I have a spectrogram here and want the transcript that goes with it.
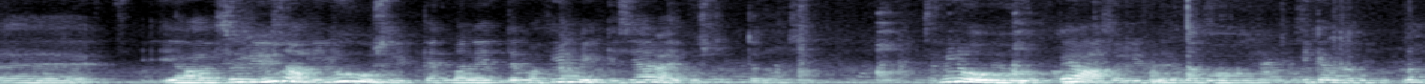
Äh, ja see oli üsnagi juhuslik, et ma neid tema filmikesi ära ei kustutanud. minu peas olid need nagu pigem nagu noh,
